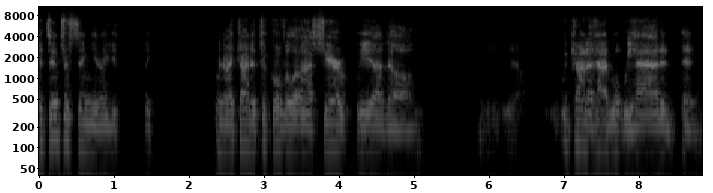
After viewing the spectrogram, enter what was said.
It's interesting, you know, you, when I kind of took over last year, we had, um, yeah, we kind of had what we had and, and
